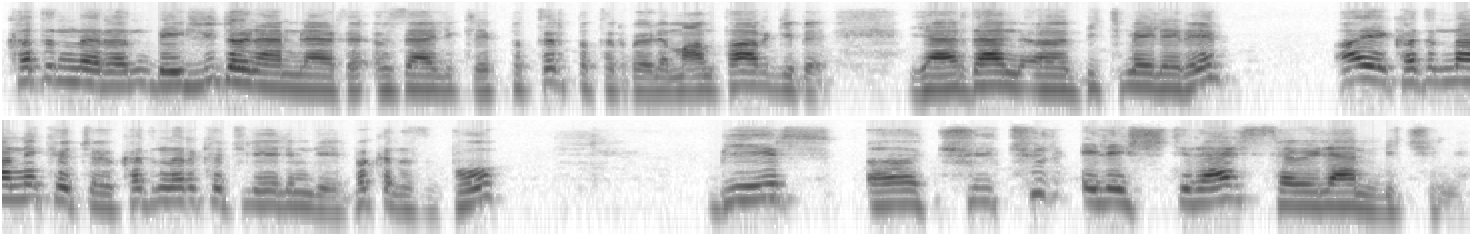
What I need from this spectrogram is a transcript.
kadınların belli dönemlerde özellikle pıtır pıtır böyle mantar gibi yerden e, bitmeleri Ay kadınlar ne kötü, kadınları kötüleyelim değil. Bakınız bu bir e, kültür eleştirel söylem biçimi.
